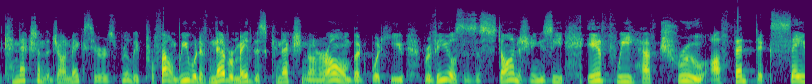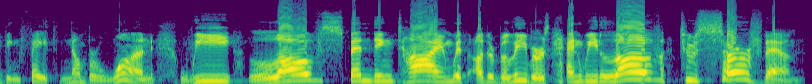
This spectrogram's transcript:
connection that John makes here is really profound. We would have never made this connection on our own, but what he reveals is astonishing. You see, if we have true, authentic, saving faith, number one, we love spending time with other believers and we love to serve them.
